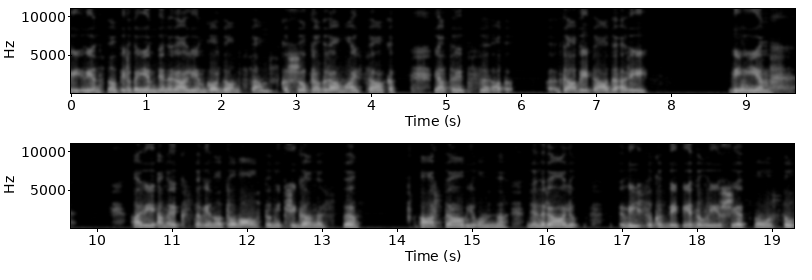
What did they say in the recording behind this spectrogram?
viens no pirmajiem ģenerāļiem Gordons Stams, kas šo programmu aizsāka. Jāteic, tā bija tāda arī viņiem, arī Amerikas Savienoto Valstu Mičiganas pārstāvju un ģenerāļu visu, kas bija piedalījušies mūsu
